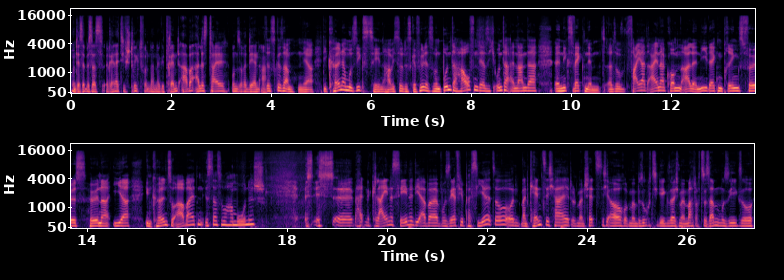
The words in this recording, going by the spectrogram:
Und deshalb ist das relativ strikt voneinander getrennt, aber alles Teil unserer DNA. Des Gesamten, ja. Die Kölner Musikszene, habe ich so das Gefühl, das ist so ein bunter Haufen, der sich untereinander äh, nichts wegnimmt. Also feiert einer, kommen alle. Nie Niedecken, Brings, Föß, Höhner, ihr in Köln zu arbeiten. Ist das so harmonisch? Es ist äh, halt eine kleine Szene, die aber, wo sehr viel passiert so und man kennt sich halt und man schätzt sich auch und man besucht sich gegenseitig, man macht auch zusammen Musik so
